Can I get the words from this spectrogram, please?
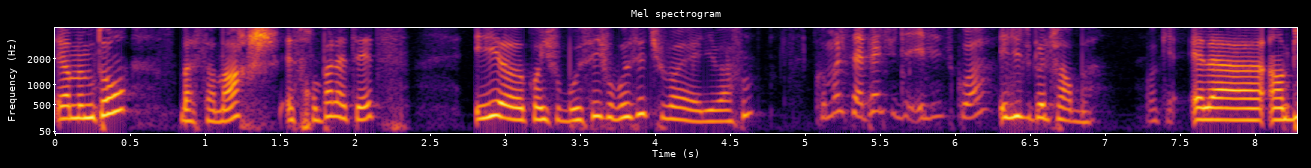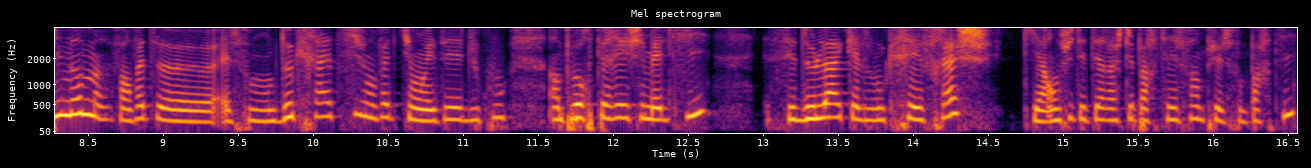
Et en même temps, bah, ça marche, elle se prend pas la tête. Et quand il faut bosser, il faut bosser, tu vois, elle y va à fond. Comment elle s'appelle? Tu dis Elise quoi? Elise Goldfarb. Ok. Elle a un binôme. Enfin, en fait, euh, elles sont deux créatives en fait qui ont été du coup un peu repérées chez Melty. C'est de là qu'elles ont créé Fresh, qui a ensuite été racheté par TF1 puis elles sont parties.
